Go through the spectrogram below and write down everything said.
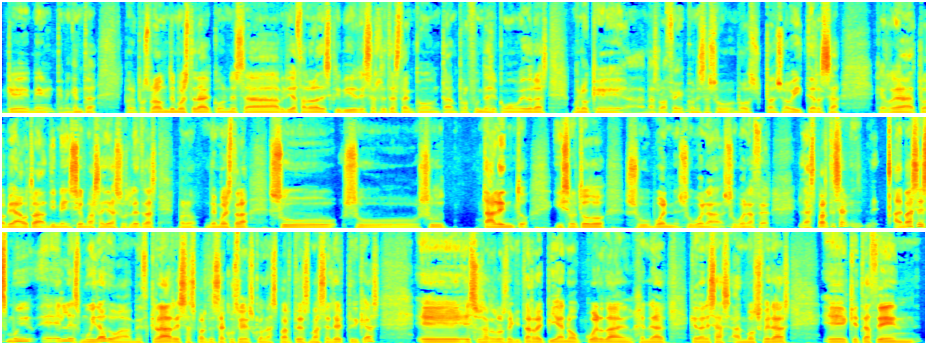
que me, que me encanta. Bueno, pues Brown demuestra con esa habilidad a la hora de escribir esas letras tan, con, tan profundas y conmovedoras, bueno, que además lo hace con esa voz tan suave y tersa, que crea todavía otra dimensión más allá de sus letras. Bueno, demuestra su, su, su talento y sobre todo su buen su buena su buen hacer las partes además es muy él es muy dado a mezclar esas partes acústicas con las partes más eléctricas. Eh, esos arreglos de guitarra y piano cuerda en general que dan esas atmósferas eh, que te hacen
